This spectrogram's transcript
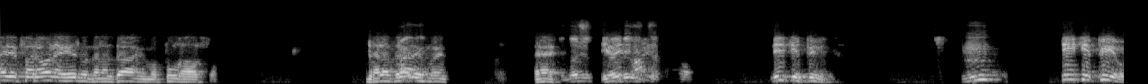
Ajde Faraone jedno da nazdravimo, pula osam. Da nazdravimo. E, Dođite, Je li- vidite. Di ti je pivo? Hm? Di ti je pivo?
